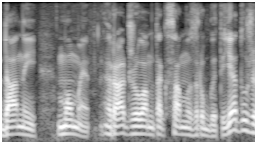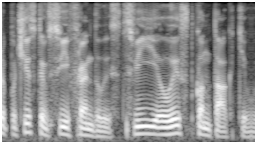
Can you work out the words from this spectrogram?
даний момент. Раджу вам так само зробити. Я дуже почистив свій френд-лист, свій лист контактів,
